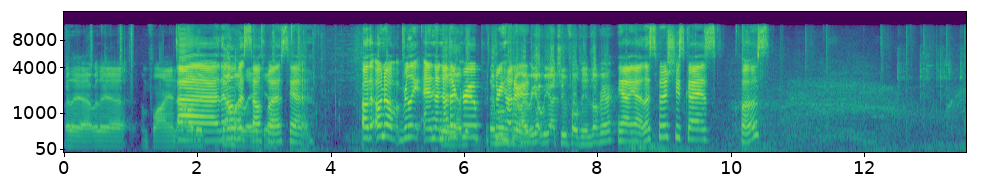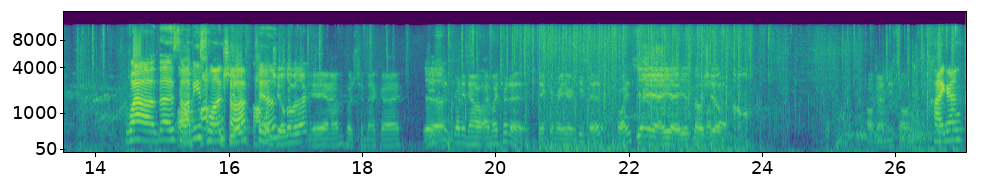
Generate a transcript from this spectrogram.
Where they at? Where they at? I'm flying. Oh, Uh, they're they're a little bit lake, yeah. southwest, yeah. Oh, the, oh no, really? And another yeah, they- group, they moved to the 300. right. We got we got two full teams up here. Yeah, yeah. Let's finish these guys close. Wow, the zombies Uh, launch shield, off pop one too. shield over there. Yeah, I'm pushing that guy. Yeah. He's just running out. I might try to dink him right here. He's hit twice. Yeah, yeah, yeah. He has no shield. that? Oh. Oh man, these songs. High ground.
